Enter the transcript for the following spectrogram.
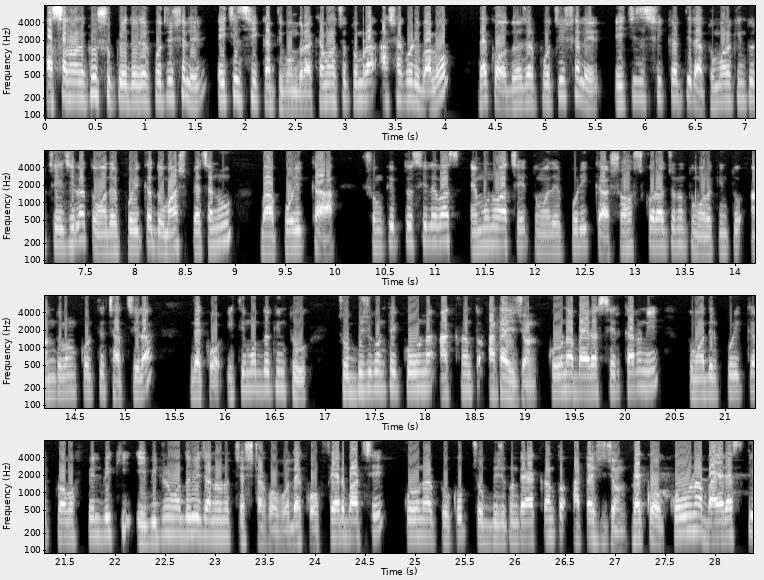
আসসালামু আলাইকুম, সুপ্রিয় দুই হাজার পঁচিশ সালের এইচএস শিক্ষার্থী বন্ধুরা, কেমন আছো তোমরা? আশা করি ভালো। দেখো, দুই হাজার পঁচিশ সালের এইচএস শিক্ষার্থীরা, তোমরা কিন্তু চেয়েছিলা তোমাদের পরীক্ষা দু মাস পেছানো বা পরীক্ষা সংক্ষিপ্ত সিলেবাস এমনও আছে, তোমাদের পরীক্ষা সহজ করার জন্য তোমরা কিন্তু আন্দোলন করতে চাচ্ছিলা। দেখো, ইতিমধ্যে কিন্তু চব্বিশ ঘন্টায় করোনা আক্রান্ত আঠাশ জন। করোনা ভাইরাসের কারণে তোমাদের পরীক্ষার প্রভাব ফেলবে কি? এই ভিডিওর মাধ্যমে জানানোর চেষ্টা করব। দেখো ফের বাড়ছে, করোনার প্রকোপ, চব্বিশ ঘন্টায় আক্রান্ত আঠাশ জন। দেখো, করোনা ভাইরাস কি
